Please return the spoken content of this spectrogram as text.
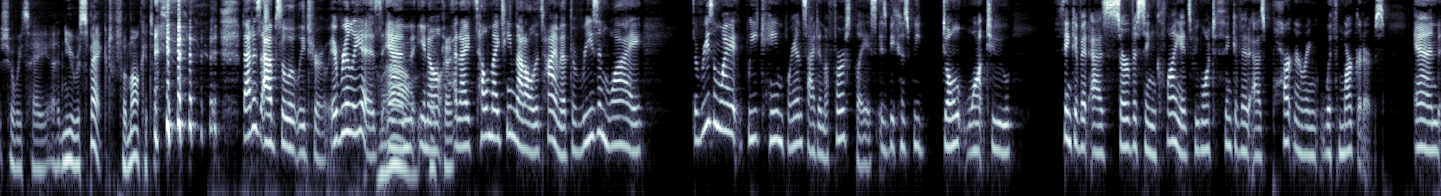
shall we say, a new respect for marketers. that is absolutely true. It really is. Wow. And, you know, okay. and I tell my team that all the time that the reason why the reason why we came brandside in the first place is because we don't want to think of it as servicing clients. We want to think of it as partnering with marketers. And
